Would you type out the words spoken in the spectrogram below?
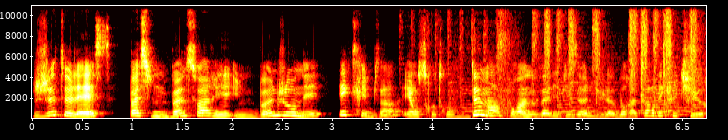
je te laisse, passe une bonne soirée, une bonne journée, écris bien et on se retrouve demain pour un nouvel épisode du laboratoire d'écriture.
